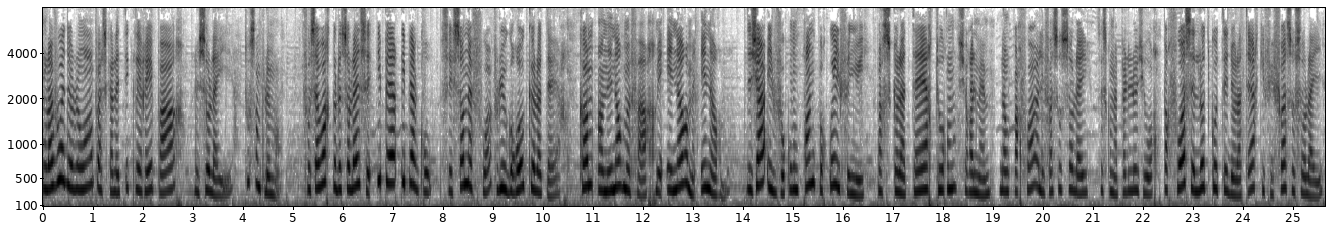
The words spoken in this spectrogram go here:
On la voit de loin parce qu'elle est éclairée par le Soleil, tout simplement. Faut savoir que le Soleil c'est hyper hyper gros. C'est 109 fois plus gros que la Terre. Comme un énorme phare, mais énorme énorme. Déjà, il faut comprendre pourquoi il fait nuit. Parce que la Terre tourne sur elle-même. Donc parfois, elle est face au Soleil. C'est ce qu'on appelle le jour. Parfois, c'est l'autre côté de la Terre qui fait face au Soleil.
